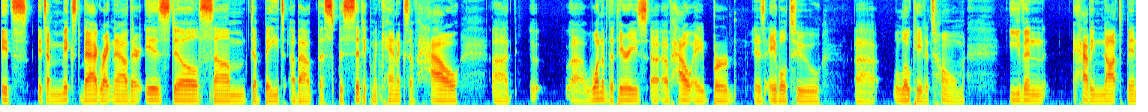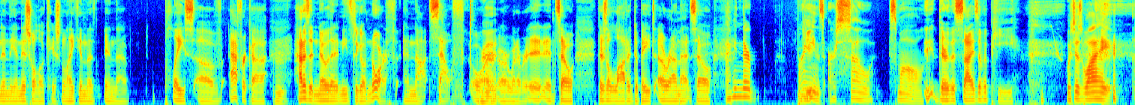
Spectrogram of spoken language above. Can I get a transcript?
it's it's a mixed bag right now. There is still some debate about the specific mechanics of how uh, uh, one of the theories uh, of how a bird is able to uh, locate its home, even having not been in the initial location, like in the in the place of Africa. Mm. How does it know that it needs to go north and not south or Right. or whatever? It, and so there's a lot of debate around that. So I mean, their brains are so small, they're the size of a pea. which is why,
